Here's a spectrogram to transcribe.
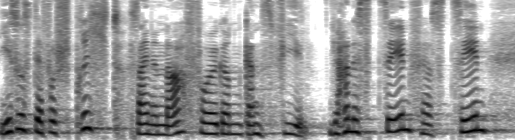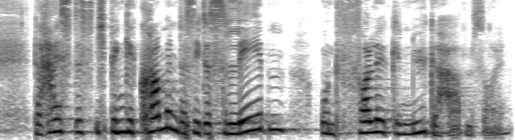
Jesus, der verspricht seinen Nachfolgern ganz viel. Johannes 10, Vers 10, da heißt es, ich bin gekommen, dass sie das Leben und volle Genüge haben sollen.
